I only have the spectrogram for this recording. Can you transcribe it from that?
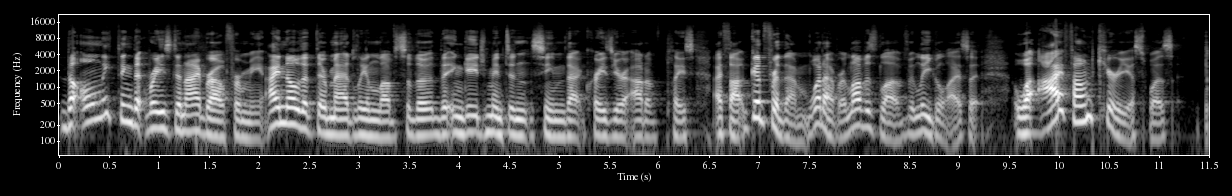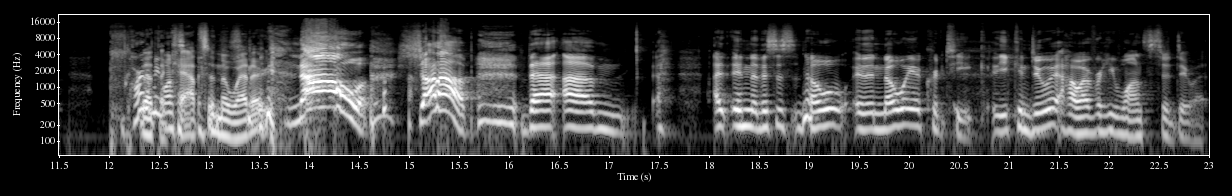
the only thing that raised an eyebrow for me. I know that they're madly in love, so the the engagement didn't seem that crazy or out of place. I thought, good for them. Whatever, love is love. Legalize it. What I found curious was, part That of me the cat's in the wedding? no, shut up. That um. I, and this is no in no way a critique. He can do it however he wants to do it,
